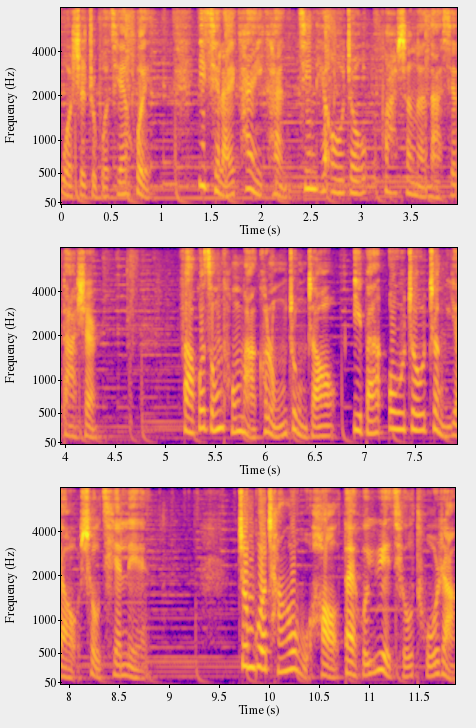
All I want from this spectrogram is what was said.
我是主播千惠，一起来看一看今天欧洲发生了哪些大事儿。法国总统马克龙中招，一般欧洲政要受牵连。中国嫦娥五号带回月球土壤，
